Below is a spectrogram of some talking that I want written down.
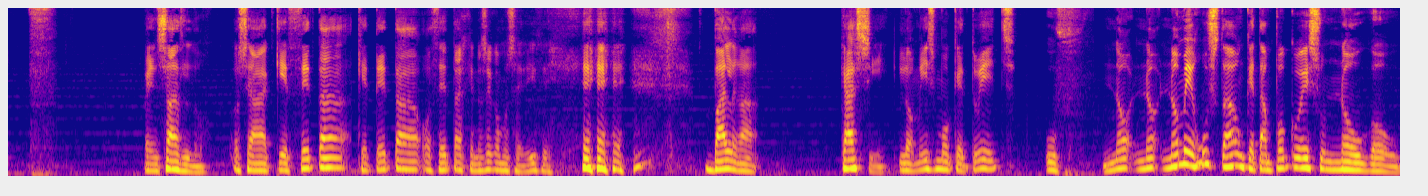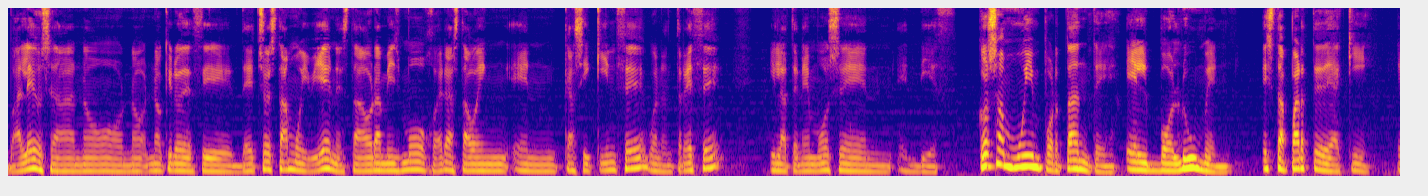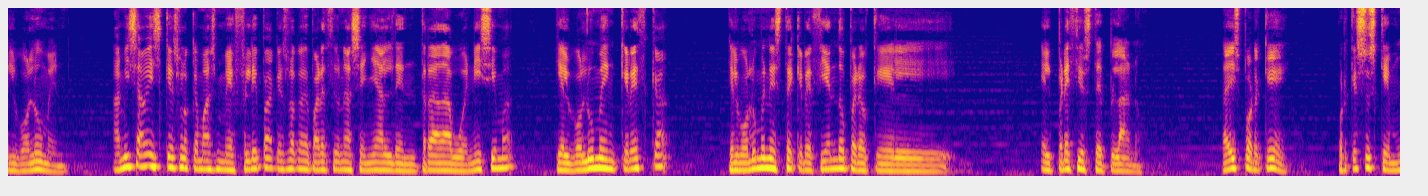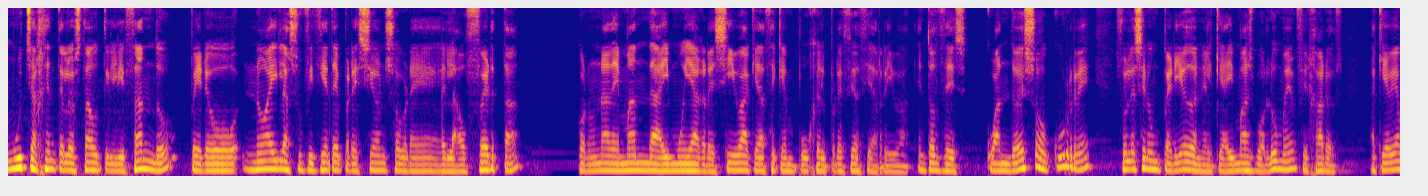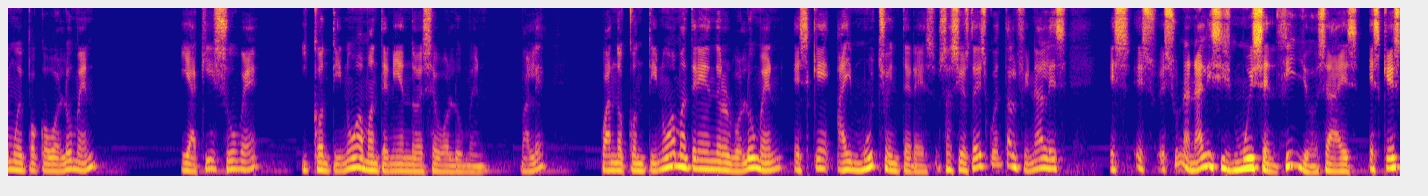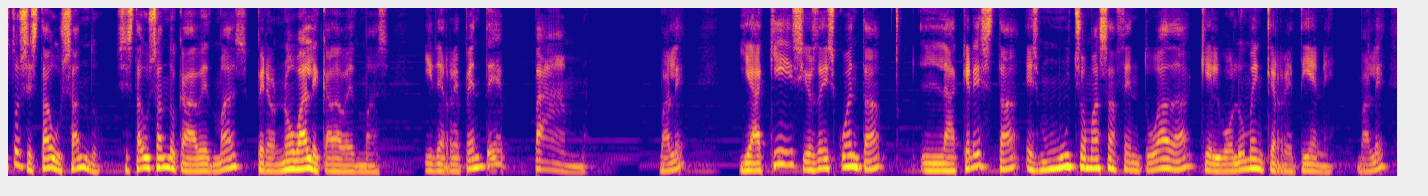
pensadlo. O sea, que Z, que Teta o Z, que no sé cómo se dice, valga casi lo mismo que Twitch, uff, no, no, no me gusta, aunque tampoco es un no-go, ¿vale? O sea, no, no, no quiero decir. De hecho, está muy bien. Está ahora mismo, joder, ha estado en, en casi 15, bueno, en 13, y la tenemos en, en 10. Cosa muy importante, el volumen. Esta parte de aquí, el volumen. A mí, ¿sabéis qué es lo que más me flipa? ¿Qué es lo que me parece una señal de entrada buenísima? Que el volumen crezca, que el volumen esté creciendo, pero que el, el precio esté plano. ¿Sabéis por qué? Porque eso es que mucha gente lo está utilizando, pero no hay la suficiente presión sobre la oferta con una demanda ahí muy agresiva que hace que empuje el precio hacia arriba. Entonces, cuando eso ocurre, suele ser un periodo en el que hay más volumen. Fijaros, aquí había muy poco volumen y aquí sube y continúa manteniendo ese volumen, ¿vale? Cuando continúa manteniendo el volumen es que hay mucho interés. O sea, si os dais cuenta al final es es, un análisis muy sencillo. O sea, es, que esto se está usando. Se está usando cada vez más, pero no vale cada vez más. Y de repente, ¡pam! ¿Vale? Y aquí, si os dais cuenta, la cresta es mucho más acentuada que el volumen que retiene, ¿vale?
